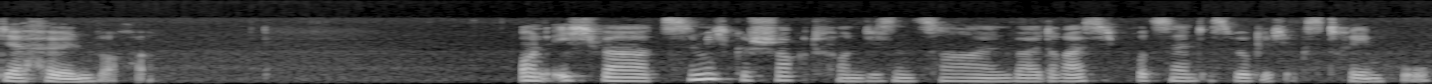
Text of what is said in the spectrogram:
der Höllenwoche. Und ich war ziemlich geschockt von diesen Zahlen, weil 30 Prozent ist wirklich extrem hoch.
